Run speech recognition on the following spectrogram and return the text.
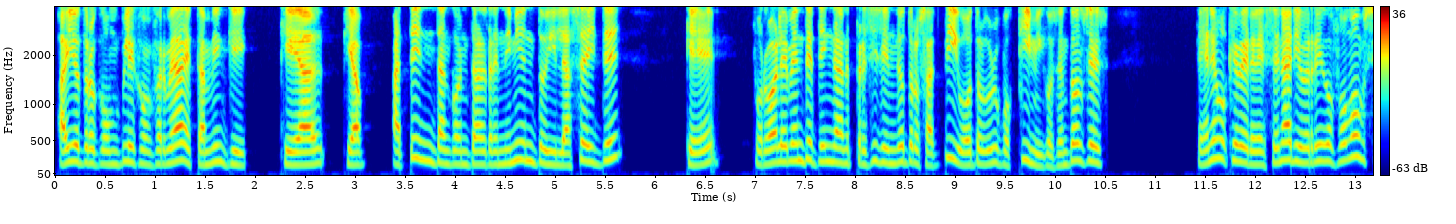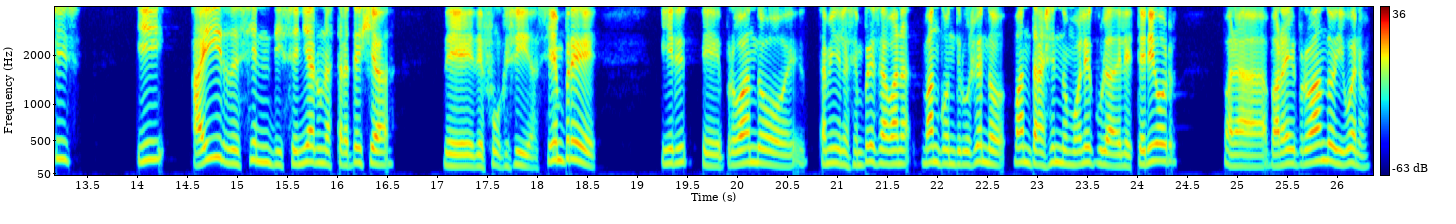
hay otro complejo de enfermedades también que, que, que atentan contra el rendimiento y el aceite, que probablemente tengan, precisen de otros activos, otros grupos químicos. Entonces, tenemos que ver el escenario de riesgo fomopsis y ahí recién diseñar una estrategia de, de. Siempre ir eh, probando, eh, también las empresas van, van contribuyendo, van trayendo moléculas del exterior para, para, ir probando y bueno,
